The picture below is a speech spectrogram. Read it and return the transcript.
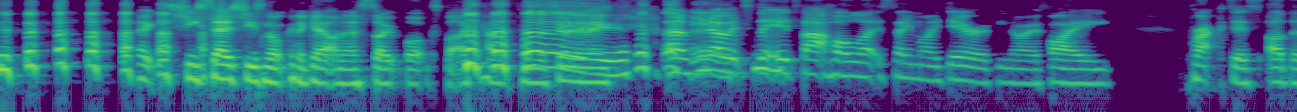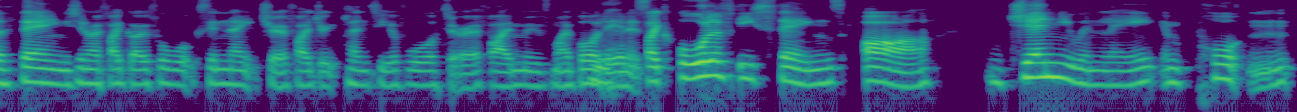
like she says she's not going to get on her soapbox but i can't promise you anything um, you know, it's the, it's that whole like same idea of you know if I practice other things, you know, if I go for walks in nature, if I drink plenty of water, if I move my body, Yeah. and it's like all of these things are genuinely important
